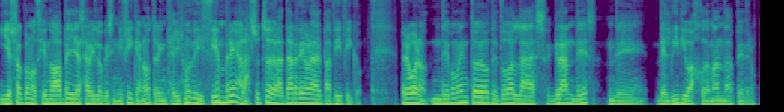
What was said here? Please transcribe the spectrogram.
Y eso conociendo a Apple ya sabéis lo que significa, ¿no? 31 de diciembre a las 8 de la tarde hora del Pacífico. Pero bueno, de momento de todas las grandes de, del vídeo bajo demanda, Pedro,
